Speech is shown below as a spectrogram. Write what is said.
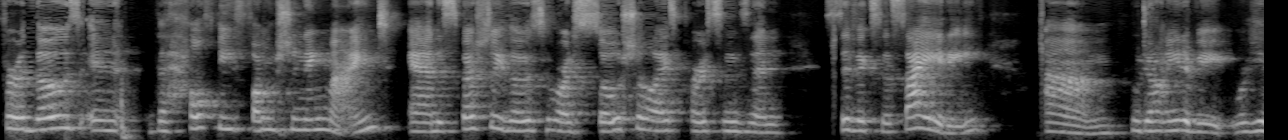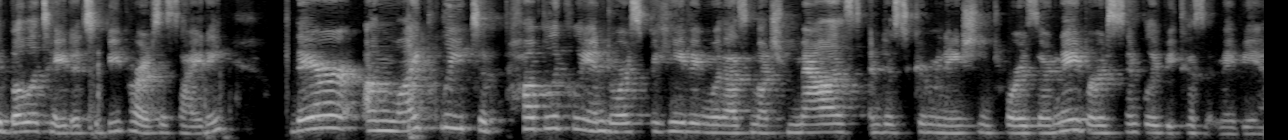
for those in the healthy functioning mind, and especially those who are socialized persons in civic society, um, who don't need to be rehabilitated to be part of society, they're unlikely to publicly endorse behaving with as much malice and discrimination towards their neighbors simply because it may be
